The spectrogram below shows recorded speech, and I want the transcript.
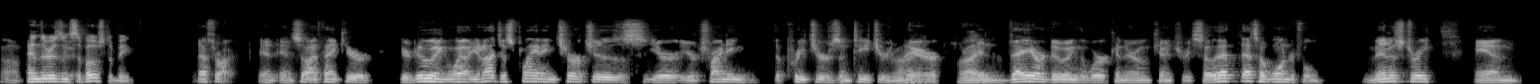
oh, and there isn't good. supposed to be. That's right, and and so I think you're you're doing well. You're not just planning churches; you're you're training the preachers and teachers right, there, right. and they are doing the work in their own country. So that that's a wonderful ministry, and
